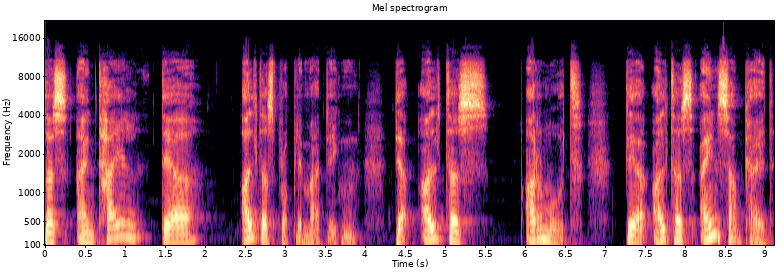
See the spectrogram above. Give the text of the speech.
dass ein Teil der Altersproblematiken, der Altersarmut, der Alterseinsamkeit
